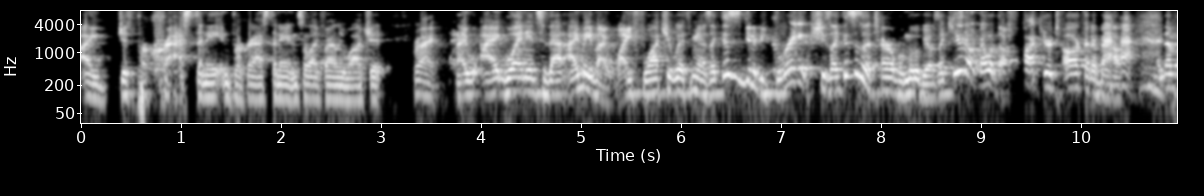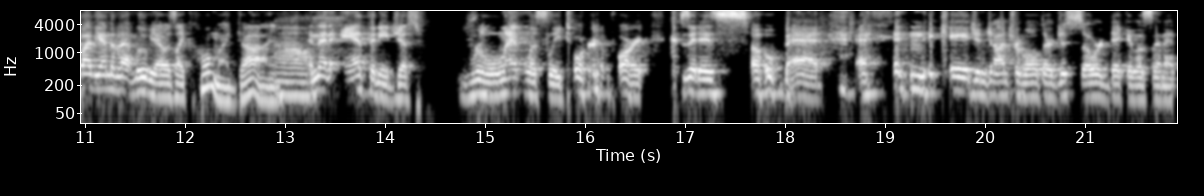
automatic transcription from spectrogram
I just procrastinate and procrastinate until I finally watch it. Right. And I, I went into that. I made my wife watch it with me. I was like, this is going to be great. She's like, this is a terrible movie. I was like, you don't know what the fuck you're talking about. and then by the end of that movie, I was like, oh my God. Oh. And then Anthony just relentlessly tore it apart because it is so bad. And Nick Cage and John Travolta are just so ridiculous in it.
